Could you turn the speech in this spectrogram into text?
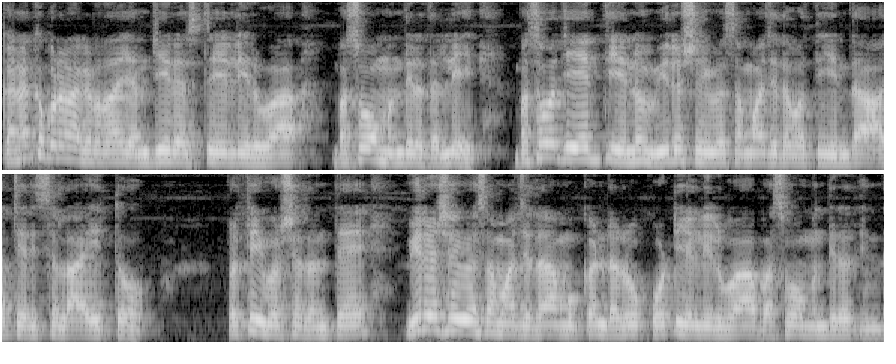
ಕನಕಪುರ ನಗರದ ಎಂಜಿ ರಸ್ತೆಯಲ್ಲಿರುವ ಬಸವ ಮಂದಿರದಲ್ಲಿ ಬಸವ ಜಯಂತಿಯನ್ನು ವೀರಶೈವ ಸಮಾಜದ ವತಿಯಿಂದ ಆಚರಿಸಲಾಯಿತು. ಪ್ರತಿ ವರ್ಷದಂತೆ ವೀರಶೈವ ಸಮಾಜದ ಮುಖಂಡರು ಕೋಟೆಯಲ್ಲಿರುವ ಬಸವ ಮಂದಿರದಿಂದ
